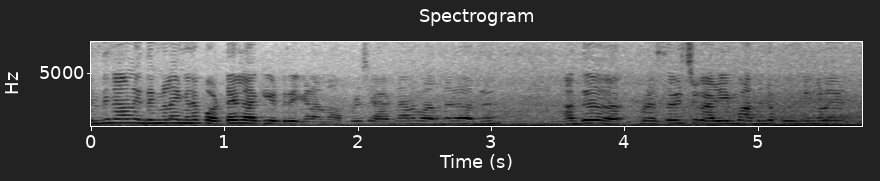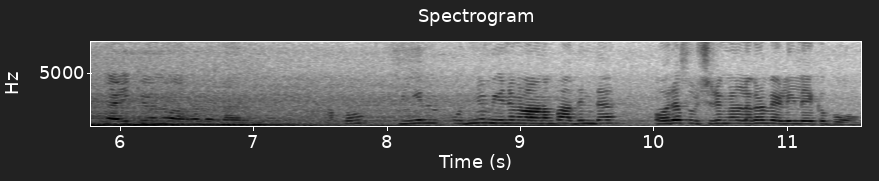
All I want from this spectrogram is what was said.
എന്തിനാണ് ഇതുങ്ങളെ ഇങ്ങനെ കൊട്ടയിലാക്കി ഇട്ടിരിക്കണമെന്ന് അപ്പോൾ ചേട്ടനാണ് പറഞ്ഞത് അത് അത് പ്രസവിച്ച് കഴിയുമ്പോൾ അതിന്റെ കുഞ്ഞുങ്ങളെ കഴിക്കുമെന്ന് പറഞ്ഞിട്ടുണ്ടായിരുന്നു. അപ്പോൾ മീൻ കുഞ്ഞു മീനുകളാണപ്പോൾ അതിന്റെ ഓരോ സുഷിരങ്ങളിലൊക്കെ വെളിയിലേക്ക് പോകും.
